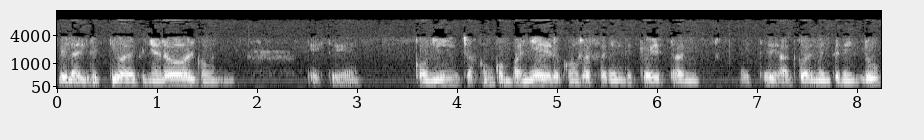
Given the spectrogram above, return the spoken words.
de, la directiva de Peñarol, con este, con hinchas, con compañeros, con referentes que hoy están este, actualmente en el club.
